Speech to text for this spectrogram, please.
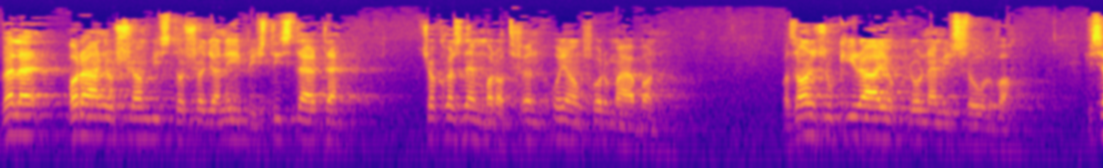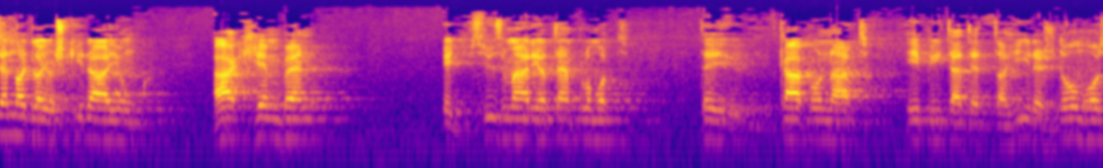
vele arányosan biztos, hogy a nép is tisztelte, csak az nem maradt fönn olyan formában. Az Anzsú királyokról nem is szólva, hiszen Nagy Lajos királyunk Ákhemben egy Szűzmária templomot, kápolnát építetett a híres dómhoz,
